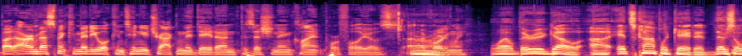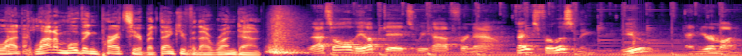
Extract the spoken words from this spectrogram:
But our investment committee will continue tracking the data and positioning client portfolios uh, accordingly. Right. Well, there you go. Uh, it's complicated. There's a lot, lot of moving parts here, but thank you for that rundown. That's all the updates we have for now. Thanks for listening to You and Your Money.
